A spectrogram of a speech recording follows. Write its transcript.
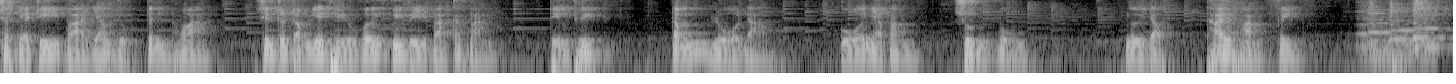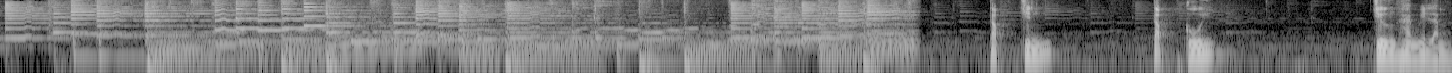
sách giải trí và giáo dục tinh hoa. Xin trân trọng giới thiệu với quý vị và các bạn Tiểu thuyết Tấm lụa đào Của nhà văn Xuân Vũ, Người đọc Thái Hoàng Phi. Tập 9 Tập cuối, Chương 25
